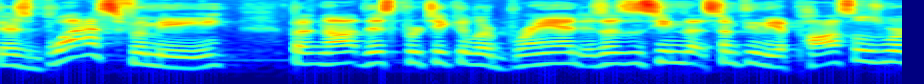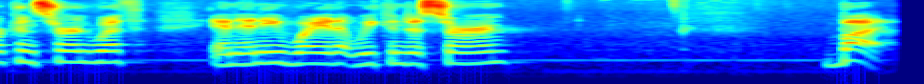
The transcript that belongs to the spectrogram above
There's blasphemy, but not this particular brand. It doesn't seem that something the apostles were concerned with in any way that we can discern. But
